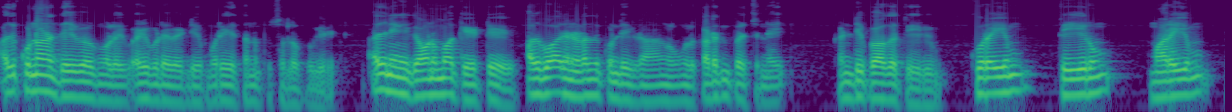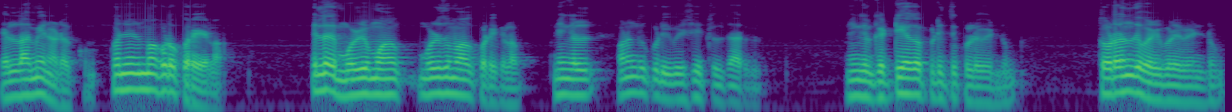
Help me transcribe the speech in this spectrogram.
அதுக்குண்டான தெய்வங்களை வழிபட வேண்டிய முறையை தான் சொல்ல சொல்லப் போகிறேன். அதை நீங்கள் கவனமாக கேட்டு அதுவாறு நடந்து கொண்டிருக்கிறாங்க உங்களுக்கு கடன் பிரச்சனை கண்டிப்பாக தீரும். குறையும் தீரும் மறையும் எல்லாமே நடக்கும். கொஞ்சம் கொஞ்சமாக கூட குறையலாம். இல்லை முழுமா முழுதுமாக குறைக்கலாம். நீங்கள் வணங்கக்கூடிய விஷயத்தில் தான் இருக்குது. நீங்கள் கெட்டியாக பிடித்து கொள்ள வேண்டும். தொடர்ந்து வழிபட வேண்டும்.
